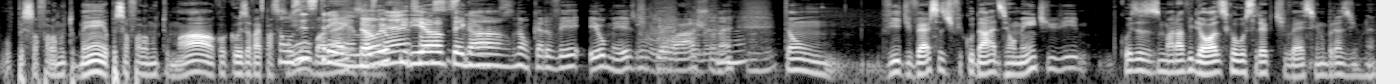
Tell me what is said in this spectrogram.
o pessoal fala muito bem, o pessoal fala muito mal, qualquer coisa vai pra São os Cuba, né? extremos, Então eu né? queria São os pegar, extremos. não, quero ver eu mesmo, o que eu loco, acho, né? né? Uhum. Então, vi diversas dificuldades realmente e vi coisas maravilhosas que eu gostaria que tivessem no Brasil, né?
